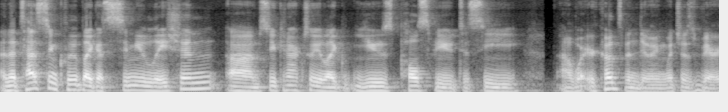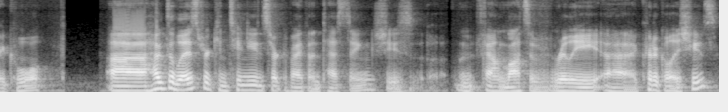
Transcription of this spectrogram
And the tests include like a simulation, um, so you can actually like use Pulse View to see uh, what your code's been doing, which is very cool. Uh, hug to Liz for continued CircuitPython testing. She's uh, found lots of really uh, critical issues.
